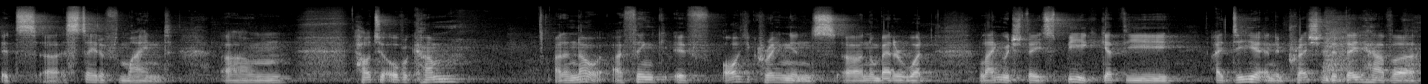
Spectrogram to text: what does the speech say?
It's uh, a state of mind. Um, how to overcome? I don't know. I think if all Ukrainians, uh, no matter what language they speak, get the idea and impression that they have a,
